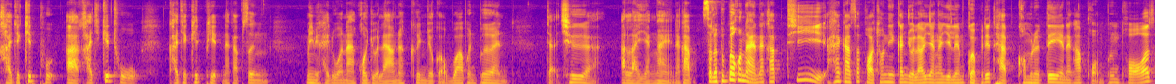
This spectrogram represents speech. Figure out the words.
ใครจะคิดผูอ่าใครจะคิดถูก ใครจะคิดผิดนะครับ ซึ่งไม่มีใครรู้อนาคตอยู่แล้วนะ ขึ้นอยู่กับว่าเพื่อนๆ จะเชื่อ อะไรยังไงนะครับสำหรับเพื่อนๆคนไหนนะครับที่ให้การซัพพอร์ตช่องนี้กันอยู่แล้วยังไงอย่าลืมกดไปที่แท็บ Community นะครับผมเพิ่งโพสต์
